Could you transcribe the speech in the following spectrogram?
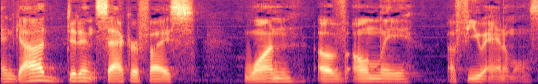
And God didn't sacrifice one of only a few animals.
